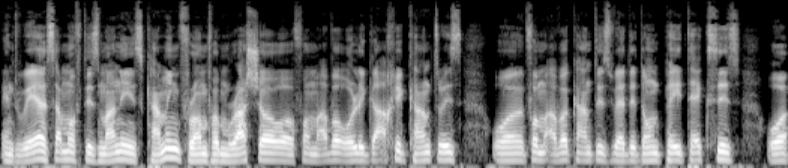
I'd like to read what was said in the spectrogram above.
and where some of this money is coming from, from Russia or from other oligarchic countries or from other countries where they don't pay taxes or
